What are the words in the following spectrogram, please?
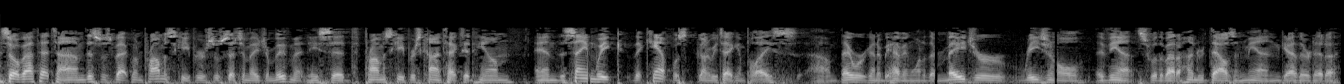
so about that time, this was back when Promise Keepers was such a major movement. He said Promise Keepers contacted him, and the same week that camp was going to be taking place, um, they were going to be having one of their major regional events with about 100,000 men gathered at a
